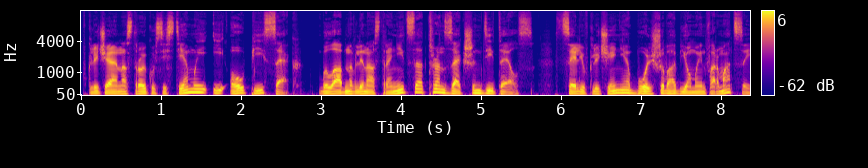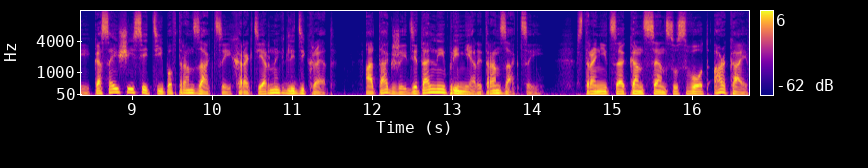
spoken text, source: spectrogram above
включая настройку системы и OPSEC. Была обновлена страница Transaction Details с целью включения большего объема информации, касающейся типов транзакций, характерных для Decred, а также детальные примеры транзакций. Страница Consensus Vote Archive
